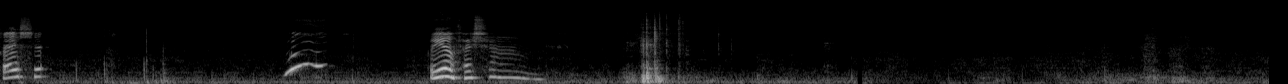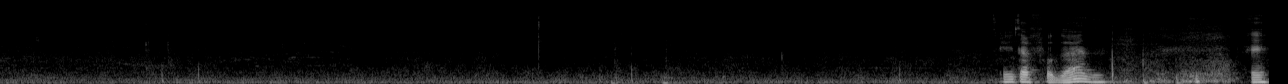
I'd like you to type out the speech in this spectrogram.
Fecha. Olha, fecha. Ele tá afogado? É.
